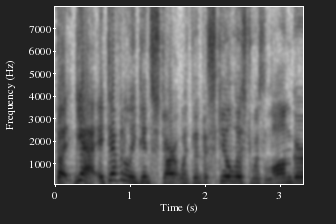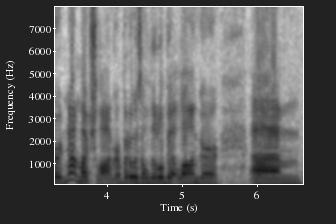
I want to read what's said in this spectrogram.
but yeah, it definitely did start with the, the skill list was longer, not much longer, but it was a little bit longer. Um,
